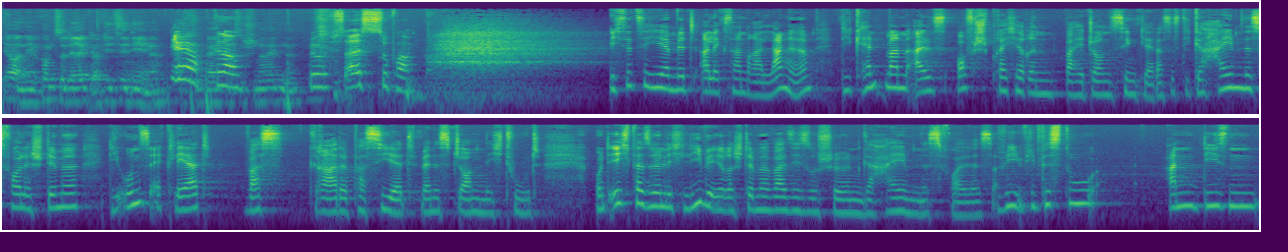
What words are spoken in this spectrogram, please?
Ja, und dann kommst du direkt auf die CD, ne? Ja, genau. Zu schneiden, ne? Du, ist alles super. Ich sitze hier mit Alexandra Lange. Die kennt man als Offsprecherin bei John Sinclair. Das ist die geheimnisvolle Stimme, die uns erklärt, was gerade passiert, wenn es John nicht tut. Und ich persönlich liebe ihre Stimme, weil sie so schön geheimnisvoll ist. Wie, wie bist du an diesen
